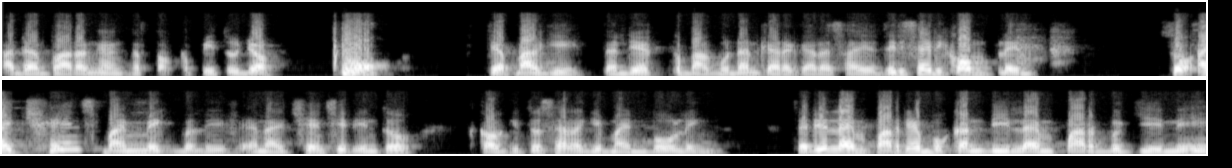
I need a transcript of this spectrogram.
ada barang yang ketok ke pintunya tiap pagi dan dia kebangunan gara-gara saya. Jadi saya dikomplain. So I change my make believe and I change it into kalau gitu saya lagi main bowling. Jadi lemparnya bukan dilempar begini,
